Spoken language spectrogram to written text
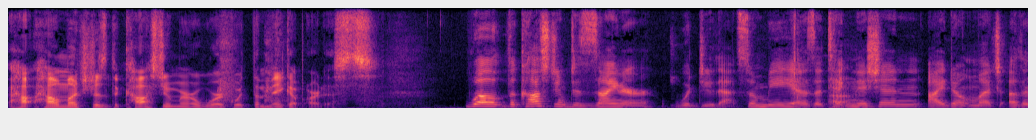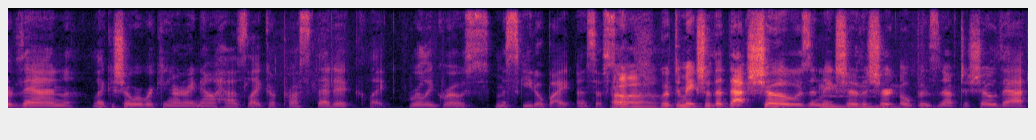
How how much does the costumer work with the makeup artists? Well, the costume designer would do that. So me as Ah. a technician, I don't much other than like a show we're working on right now has like a prosthetic, like really gross mosquito bite and stuff. So Ah. we have to make sure that that shows and make sure the Mm. shirt opens enough to show that.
